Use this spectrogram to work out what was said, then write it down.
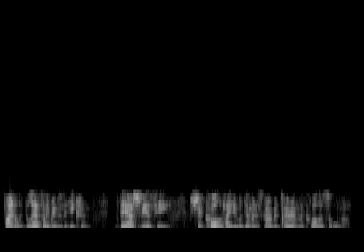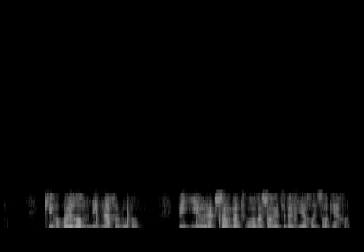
Finally, the last one he brings is the Ikrim. Dea Shvias He, Shekol HaYehudim and Iskarim B'Torem Leklolos Ha'uma. Ki Ha'olam Nidna Harubo. V'yiu Raksham V'Tvu V'Asham Yitzabem Yechol Yisol Ke'echad.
